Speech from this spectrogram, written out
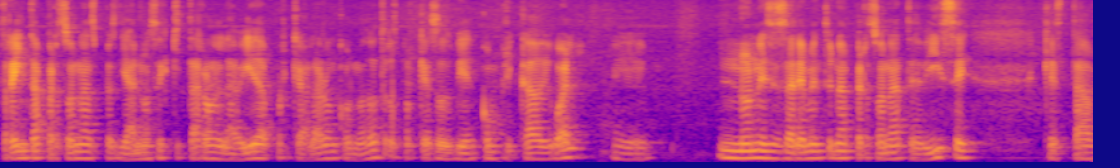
30 personas pues ya no se quitaron la vida porque hablaron con nosotros, porque eso es bien complicado igual. Eh, no necesariamente una persona te dice que está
